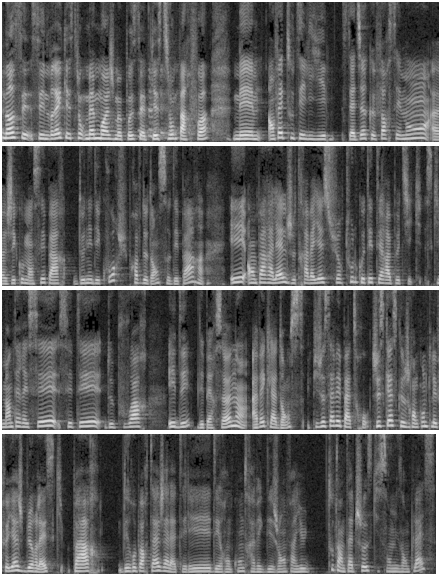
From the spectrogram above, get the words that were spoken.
non, c'est une vraie question. Même moi, je me pose cette question parfois. Mais en fait, tout est lié. C'est-à-dire que forcément, euh, j'ai commencé par donner des cours. Je suis prof de danse au départ. Et en parallèle, je travaillais sur tout le côté thérapeutique. Ce qui m'intéressait, c'était de pouvoir aider des personnes avec la danse. Et puis, je savais pas trop. Jusqu'à ce que je rencontre les feuillages burlesques par des reportages à la télé, des rencontres avec des gens. Enfin, il y a eu tout un tas de choses qui sont mises en place.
